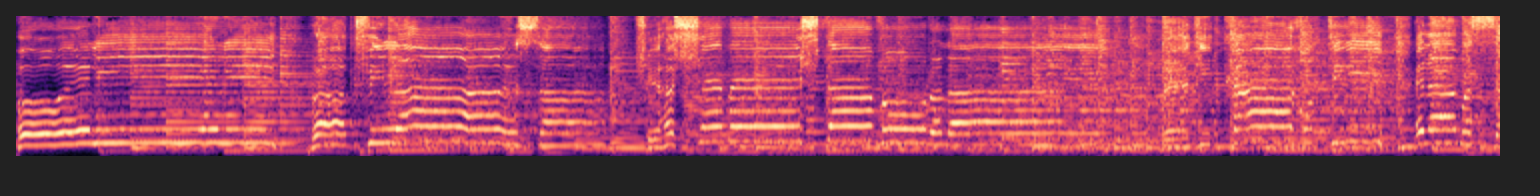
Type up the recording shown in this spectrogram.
או אלי, אלי, שהשמש תעבור עליי. ותיקח אותי אל המסע.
